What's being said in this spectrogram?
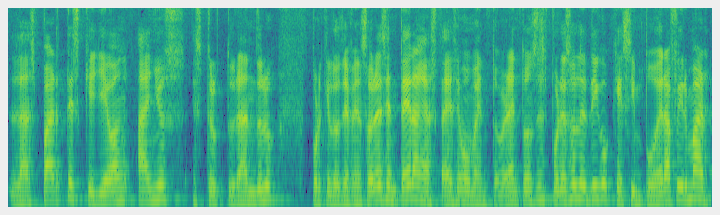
las partes que llevan años estructurándolo, porque los defensores se enteran hasta ese momento, ¿verdad? Entonces, por eso les digo que sin poder afirmar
